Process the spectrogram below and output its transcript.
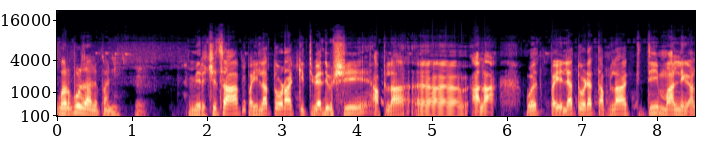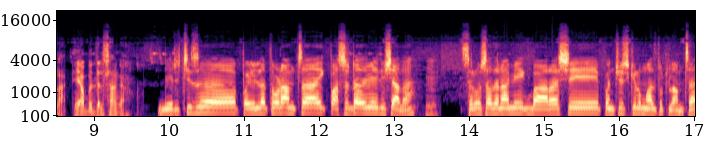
भरपूर झालं पाणी. मिरचीचा पहिला तोडा कितव्या दिवशी आपला आला व पहिल्या तोड्यात आपला किती माल निघाला याबद्दल सांगा. मिरचीचा पहिला तोडा आमचा एक पासष्टाव्या दिवशी आला. सर्वसाधारण आम्ही एक बाराशे पंचवीस किलो माल तुटला आमचा.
